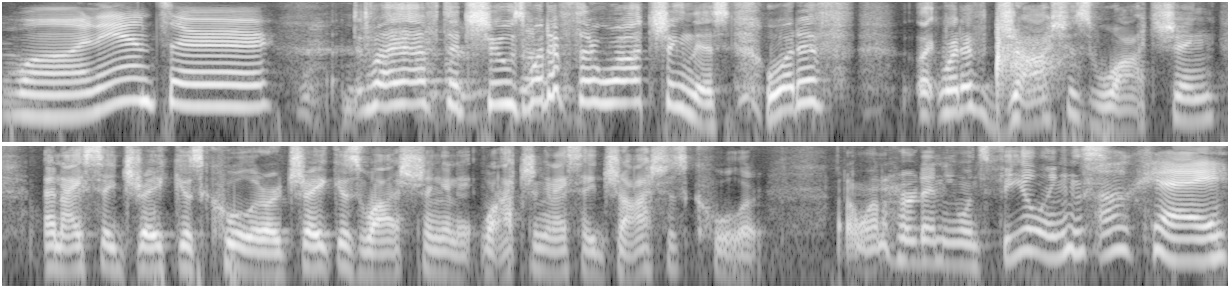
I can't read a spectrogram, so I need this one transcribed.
One answer. Do I have to choose? What if they're watching this? What if, like, what if Josh is watching and I say Drake is cooler, or Drake is watching and watching and I say Josh is cooler? I don't want to hurt anyone's feelings. Okay,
